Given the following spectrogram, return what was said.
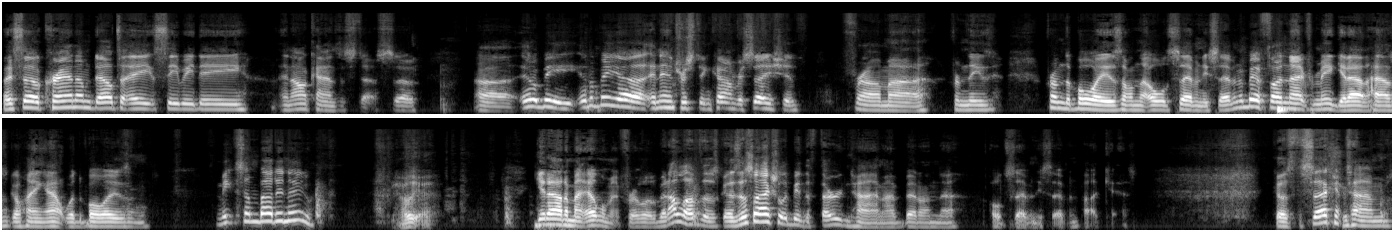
They sell Crantum, Delta Eight, CBD, and all kinds of stuff. So uh, it'll be it'll be uh, an interesting conversation from uh, from these from the boys on the old seventy seven. It'll be a fun night for me to get out of the house and go hang out with the boys and meet somebody new. Hell yeah. Get out of my element for a little bit. I love those guys. This will actually be the third time I've been on the old seventy seven podcast. Because the second Sure. time,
